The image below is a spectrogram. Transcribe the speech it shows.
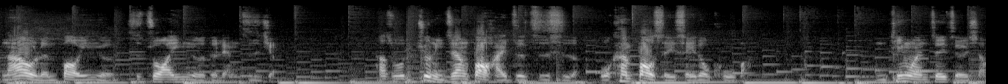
哪有人抱婴儿是抓婴儿的两只脚？他说就你这样抱孩子的姿势啊，我看抱谁谁都哭吧。你听完这则小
